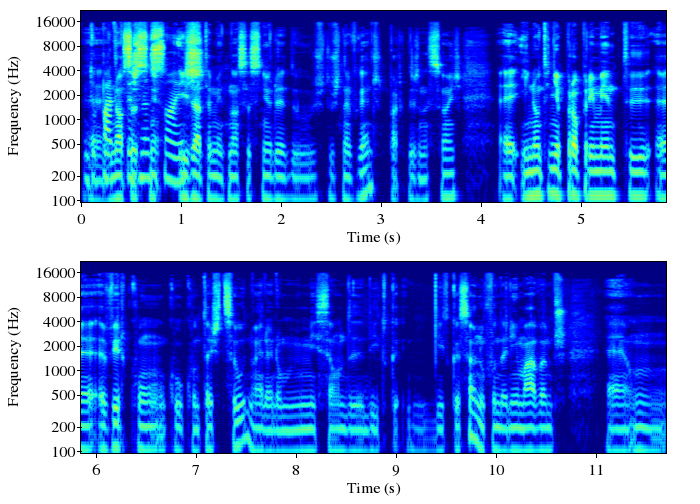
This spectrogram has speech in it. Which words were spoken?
do Parque Nossa das Senhora, Nações. Exatamente, Nossa Senhora dos, dos Navegantes, do Parque das Nações, uh, e não tinha propriamente uh, a ver com, com, o contexto de saúde, não era, era uma missão de, de, educa de educação, no fundo animávamos uh, um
